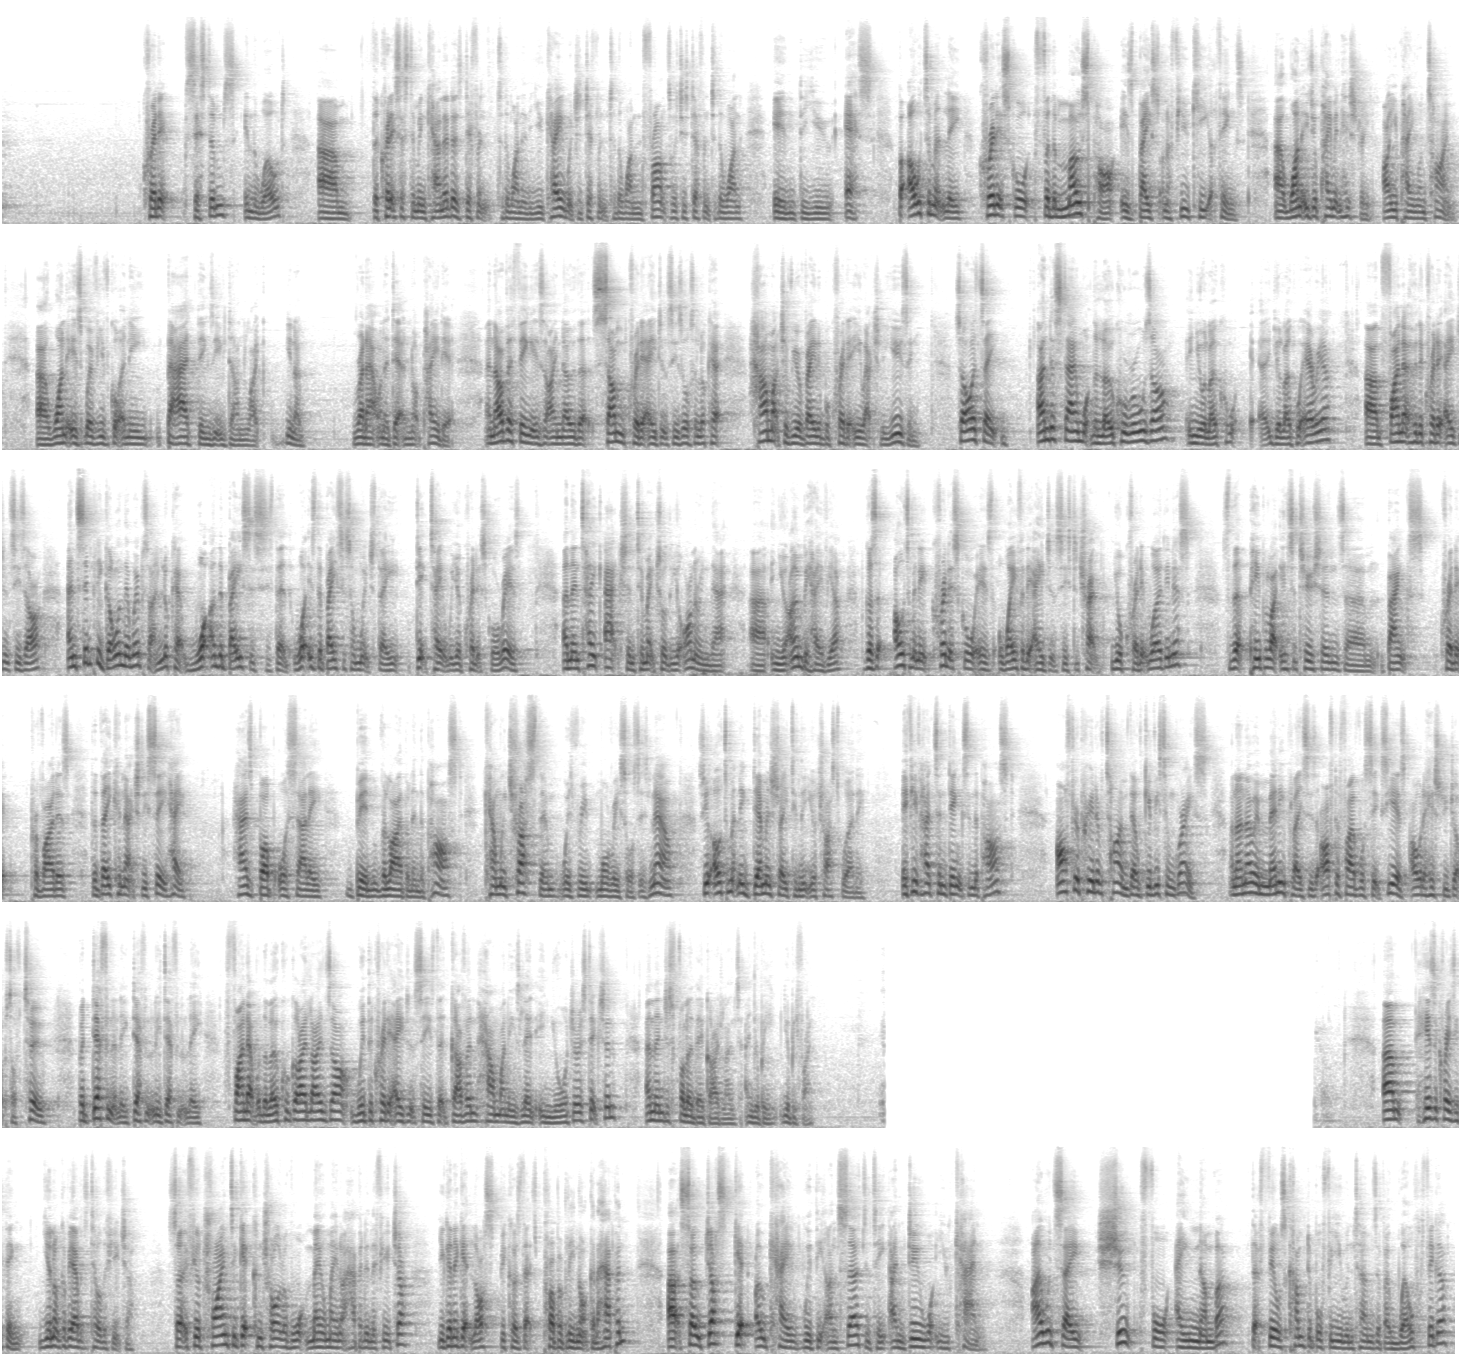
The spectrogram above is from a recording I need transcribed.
credit systems in the world. Um, the credit system in Canada is different to the one in the UK, which is different to the one in France, which is different to the one in the US. But ultimately, credit score, for the most part, is based on a few key things. Uh, one is your payment history. Are you paying on time? Uh, one is whether you've got any bad things that you've done, like, you know, run out on a debt and not paid it. Another thing is I know that some credit agencies also look at how much of your available credit are you actually using. So I would say understand what the local rules are in your local, uh, your local area, um, find out who the credit agencies are, and simply go on their website and look at what are the bases that what is the basis on which they dictate what your credit score is, and then take action to make sure that you're honoring that uh, in your own behavior. Because ultimately, credit score is a way for the agencies to track your credit worthiness, so that people like institutions, um, banks, credit providers, that they can actually see, hey, has Bob or Sally been reliable in the past? Can we trust them with re- more resources now? So you're ultimately demonstrating that you're trustworthy. If you've had some dinks in the past, after a period of time, they'll give you some grace. And I know in many places, after five or six years, older history drops off too. But definitely, definitely, definitely find out what the local guidelines are with the credit agencies that govern how money is lent in your jurisdiction, and then just follow their guidelines, and you'll be you'll be fine. Um, here's a crazy thing: you're not going to be able to tell the future. So if you're trying to get control of what may or may not happen in the future, you're going to get lost because that's probably not going to happen. Uh, so just get okay with the uncertainty and do what you can. I would say shoot for a number that feels comfortable for you in terms of a wealth figure.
